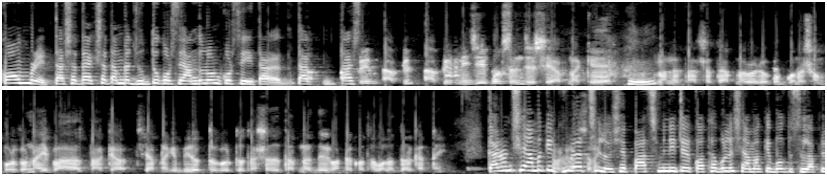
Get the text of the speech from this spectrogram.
কমরেড তার সাথে একসাথে আমরা যুদ্ধ করছি আন্দোলন করছি তার তার- তার আপনি আপনি আপনি নিজেই বলছেন যে সে আপনাকে মানে তার সাথে আপনার ওইরকম কোনো সম্পর্ক নাই বা তাকে সে আপনাকে বিরক্ত করতো তার সাথে তো আপনার দেড় ঘণ্টা কথা বলার দরকার নাই। কারণ সে আমাকে ঘুরাচ্ছিল সে পাঁচ মিনিটের কথা বলে সে আমাকে বলতেছিল আপনি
